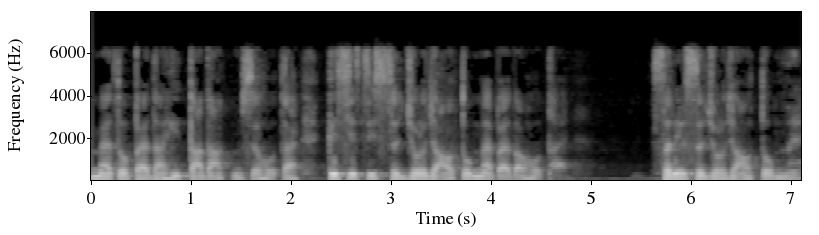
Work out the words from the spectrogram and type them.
मैं तो पैदा ही तादात्म से होता है। किसी चीज़ से जुड़ जाओ तो मैं पैदा होता है। शरीर से जुड़ जाओ तो मैं।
